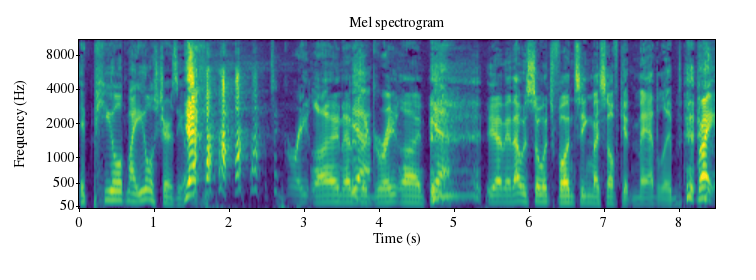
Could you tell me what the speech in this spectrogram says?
it peeled my Eagles jersey off. Yeah. Great line. That is Yeah. a great line. Yeah. Yeah, man, that was so much fun seeing myself get mad libbed. Right.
